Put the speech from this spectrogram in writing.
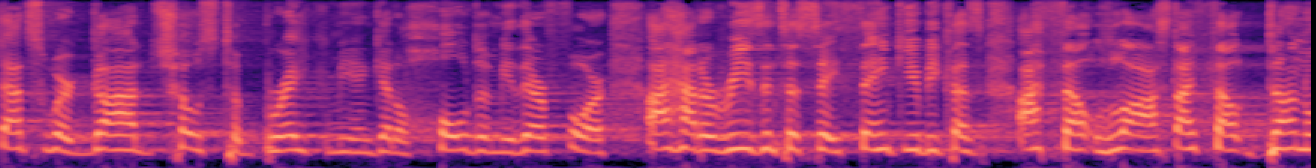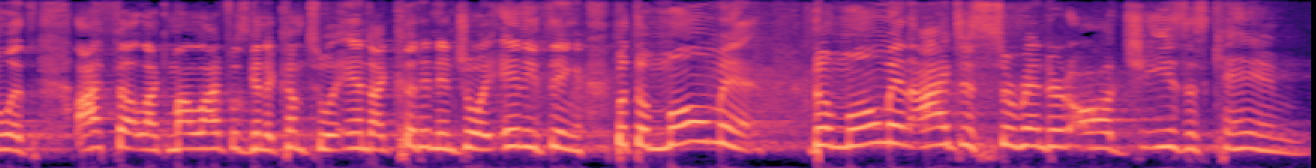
that's where God chose to break me and get a hold of me. Therefore, I had a reason to say thank you because I felt lost. I felt done with. I felt like my life was going to come to an end. I couldn't enjoy anything. But the moment, the moment I just surrendered all, Jesus came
